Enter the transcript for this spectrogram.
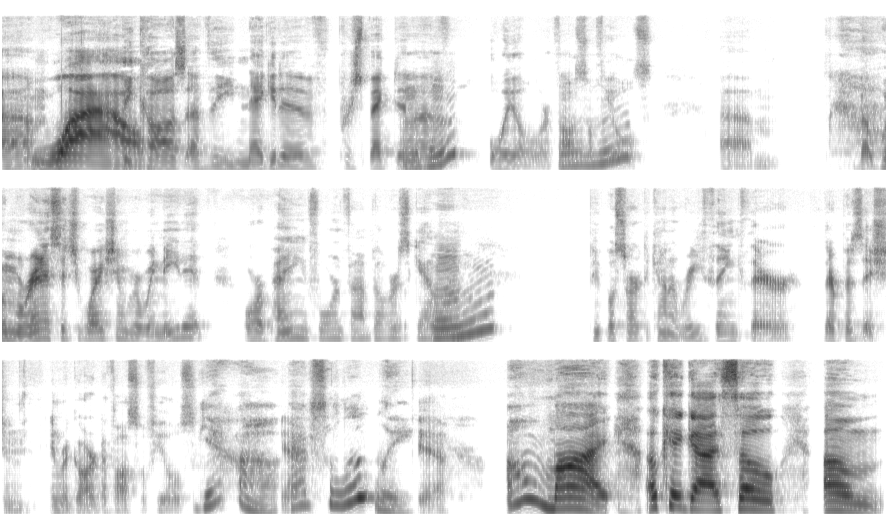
um, wow. because of the negative perspective Mhm. of oil or fossil Mhm. fuels. Um, but when we're in a situation where we need it or we're paying four and five dollars a gallon, Mhm. people start to kind of rethink their their position in regard to fossil fuels. Yeah, Yeah. absolutely. Yeah. Oh my. Okay, guys. So um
